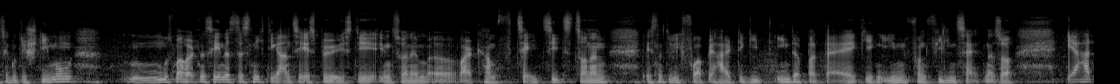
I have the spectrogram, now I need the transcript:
sehr gute Stimmung muss man halt sehen, dass das nicht die ganze SPÖ ist, die in so einem äh, Wahlkampfzelt sitzt, sondern es natürlich Vorbehalte gibt in der Partei gegen ihn von vielen Seiten. Also er hat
